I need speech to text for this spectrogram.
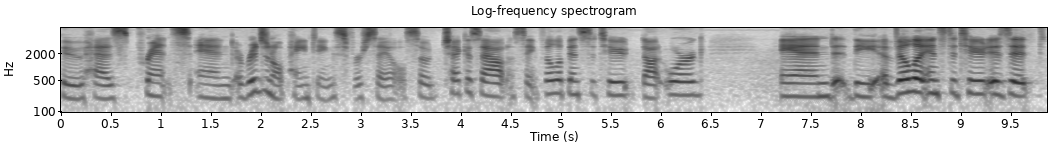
who has prints and original paintings for sale. So check us out on stphilipinstitute.org. And the Avila Institute, is it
